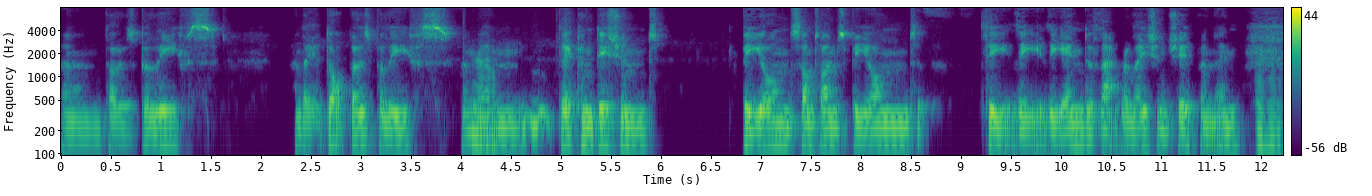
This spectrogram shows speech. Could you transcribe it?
and those beliefs and they adopt those beliefs and yeah. then they're conditioned beyond sometimes beyond the the the end of that relationship and then mm-hmm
